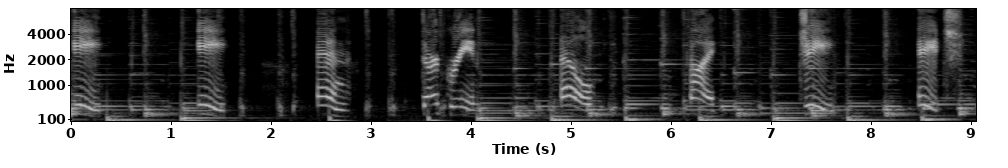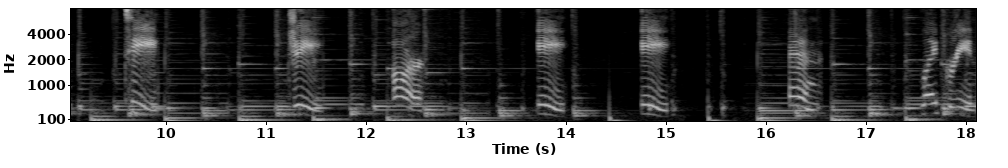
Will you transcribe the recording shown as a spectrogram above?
E E N. Dark green. L I G H T G R E E N. Light green.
